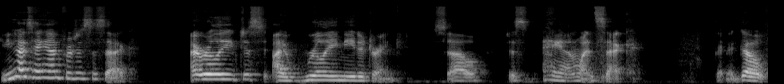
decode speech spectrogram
you guys hang on for just a sec? I really just, I really need a drink. So just hang on one sec. I'm gonna go.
